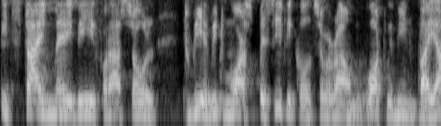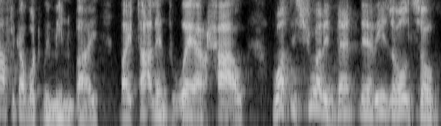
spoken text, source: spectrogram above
it's time maybe for us all to be a bit more specific also around what we mean by Africa, what we mean by, by talent, where, how. What is sure is that there is also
